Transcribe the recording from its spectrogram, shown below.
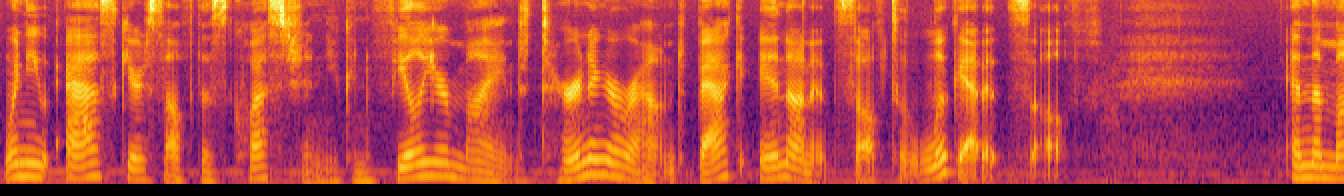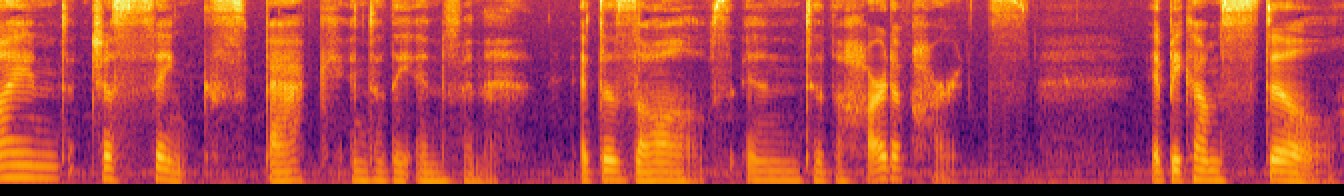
When you ask yourself this question, you can feel your mind turning around back in on itself to look at itself. And the mind just sinks back into the infinite. It dissolves into the heart of hearts. It becomes still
